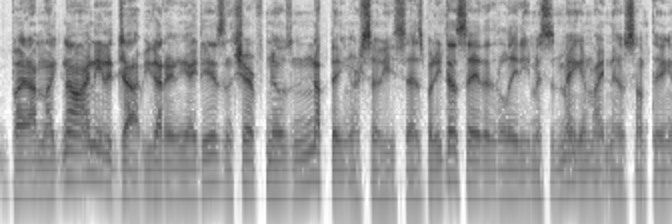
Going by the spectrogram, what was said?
But I'm like, no, I need a job. You got any ideas? And the sheriff knows nothing, or so he says. But he does say that the lady, Mrs. Megan, might know something,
